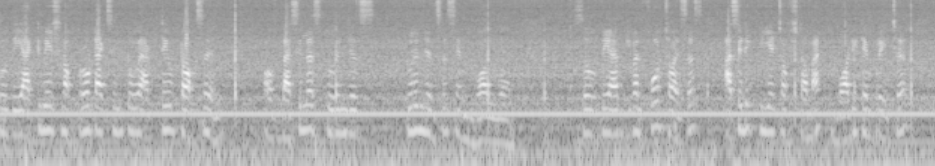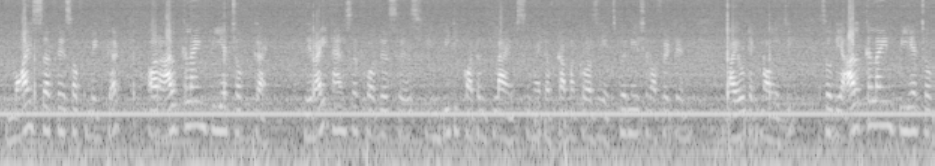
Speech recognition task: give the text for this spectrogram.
so the activation of protoxin to active toxin of bacillus thuringiensis, thuringiensis in bollworm so they have given four choices acidic pH of stomach, body temperature, moist surface of mid-gut or alkaline pH of gut. The right answer for this is in BT cotton plants. You might have come across the explanation of it in biotechnology. So the alkaline pH of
